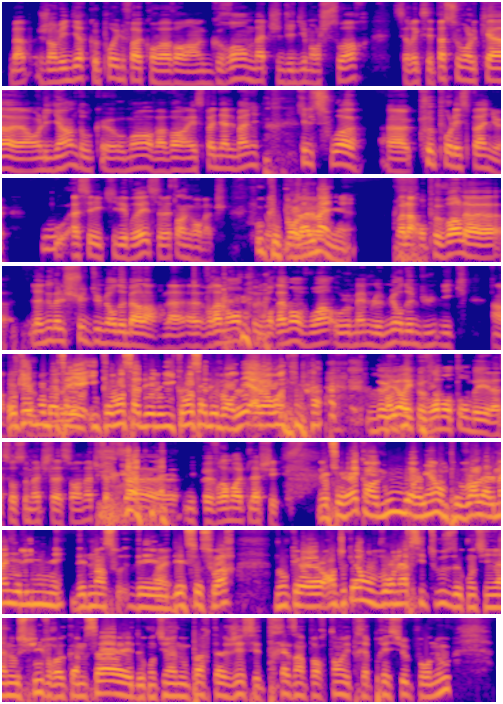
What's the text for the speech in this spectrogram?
Bah, j'ai envie de dire que pour une fois qu'on va avoir un grand match du dimanche soir, c'est vrai que c'est pas souvent le cas en Ligue 1, donc au moins on va avoir un Espagne-Allemagne, qu'il soit que pour l'Espagne ou assez équilibré, ça va être un grand match. Ou que pour euh, l'Allemagne Voilà, on peut voir la, la nouvelle chute du mur de Berlin. Là, euh, vraiment, on peut vraiment voir, ou même le mur de Munich. Hein, parce Ok, bon bah ça y est, il commence à, dé- il commence à déborder. Alors on y va. Neuer, il peut vraiment tomber là sur ce match-là. Sur un match comme ça, euh, il peut vraiment être lâché. Mais c'est vrai qu'en mine de rien, on peut voir l'Allemagne éliminée dès, demain, so- dès, Ouais. dès ce soir. Donc, euh, en tout cas, on vous remercie tous de continuer à nous suivre comme ça et de continuer à nous partager. C'est très important et très précieux pour nous.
